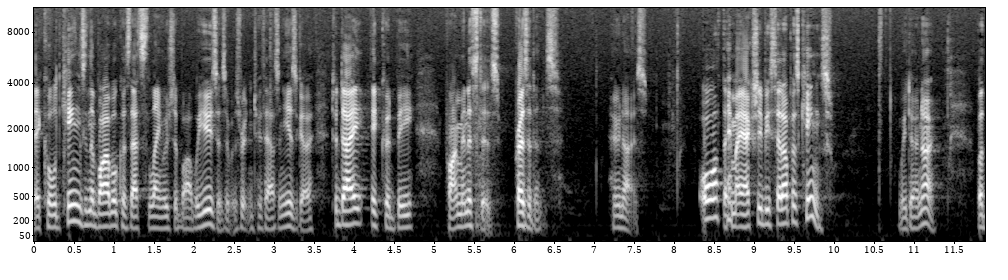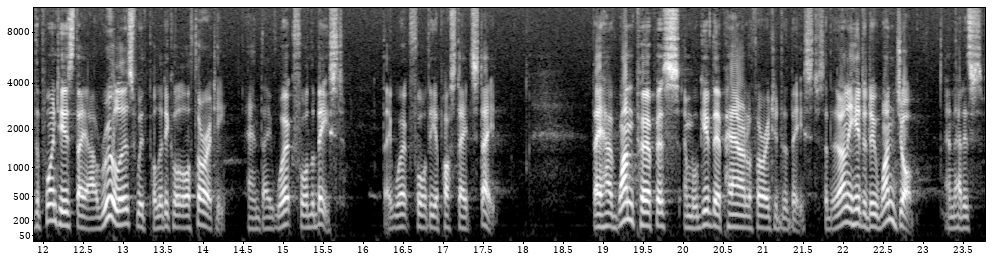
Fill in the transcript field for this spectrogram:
They're called kings in the Bible because that's the language the Bible uses. It was written 2,000 years ago. Today, it could be prime ministers, presidents. Who knows? Or they may actually be set up as kings. We don't know. But the point is, they are rulers with political authority, and they work for the beast. They work for the apostate state. They have one purpose and will give their power and authority to the beast. So they're only here to do one job, and that is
